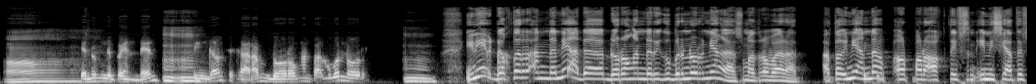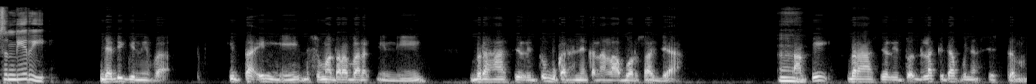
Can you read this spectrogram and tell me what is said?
Oh. cenderung independen Mm-mm. tinggal sekarang dorongan Pak Gubernur Hmm. Ini dokter Anda nih ada dorongan dari gubernurnya nggak Sumatera Barat? Atau ini Anda proaktif inisiatif sendiri? jadi gini Mbak kita ini di Sumatera Barat ini berhasil itu bukan hanya karena labor saja Hmm. tapi berhasil itu adalah kita punya sistem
